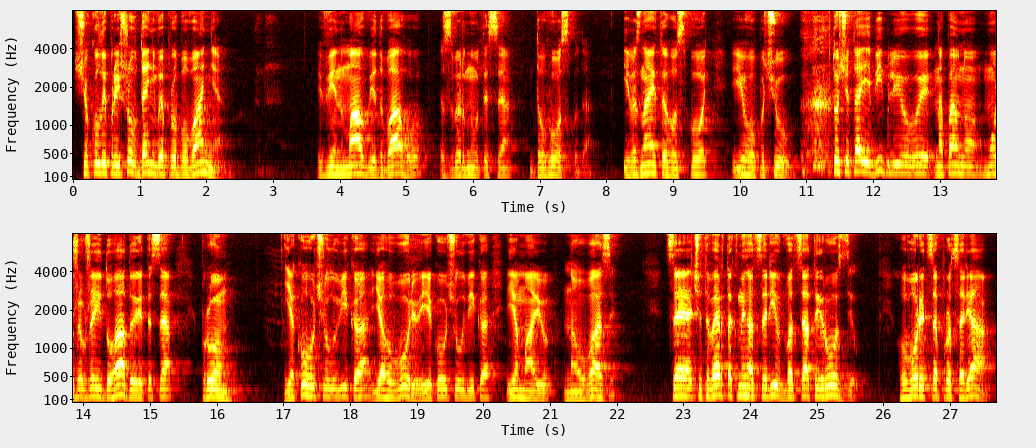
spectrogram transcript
що коли прийшов день випробування, він мав відвагу звернутися до Господа. І ви знаєте, Господь його почув. Хто читає Біблію, ви, напевно, може, вже і догадуєтеся про якого чоловіка я говорю, і якого чоловіка я маю на увазі. Це четверта книга царів, 20 розділ. Говориться про царя,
